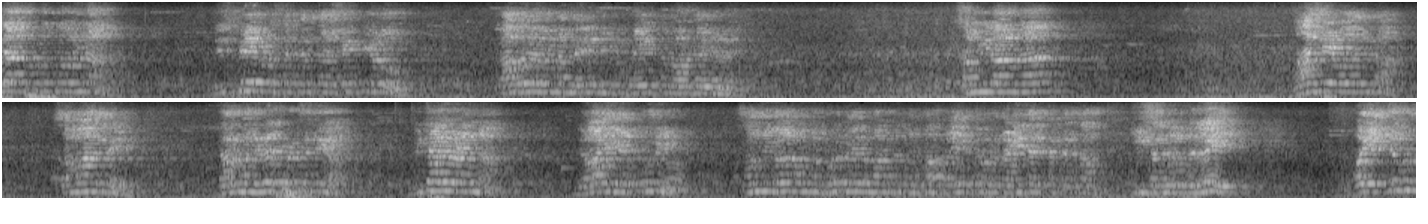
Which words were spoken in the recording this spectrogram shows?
ಪ್ರಜಾಪ್ರಭುತ್ವವನ್ನ ನಿಷ್ಕ್ರಿಯಗೊಳಿಸತಕ್ಕಂಥ ಶಕ್ತಿಗಳು ಪ್ರಾಬಲ್ಯವನ್ನ ಮೆರೆಯಲಿಕ್ಕೆ ಪ್ರಯತ್ನ ಮಾಡ್ತಾ ಇದ್ದಾರೆ. ಸಂವಿಧಾನದ ಆಶಯವಾದಂತ ಸಮಾನತೆ, ಧರ್ಮ ನಿರಪೇಕ್ಷತೆಯ ವಿಚಾರಗಳನ್ನ ಗಾಳಿಗೆ ಕೂಡಿ ಸಂವಿಧಾನವನ್ನು ಬುಡಮೇಲು ಮಾಡತಕ್ಕಂಥ ಪ್ರಯತ್ನಗಳು ನಡೀತಾ ಇರ್ತಕ್ಕಂಥ ಈ ಸಂದರ್ಭದಲ್ಲಿ ಆ ಹೆಜ್ಜೆ ಗುರುತುಗಳು ಏನು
